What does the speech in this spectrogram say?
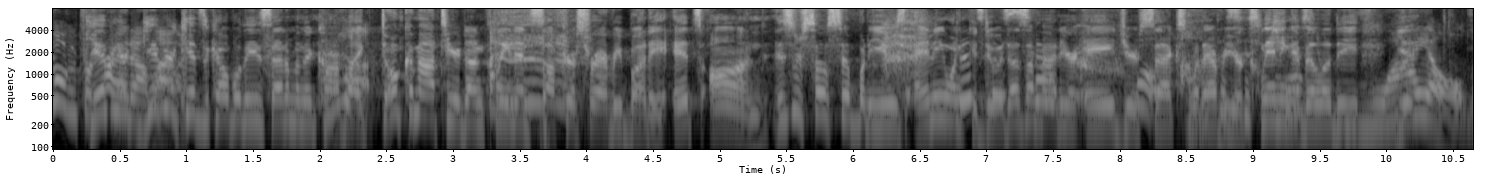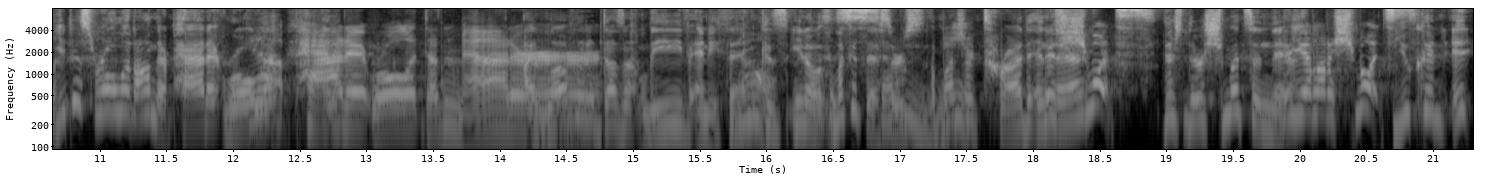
of them for Give, crying your, out give your kids a couple of these, set them in the car, Yeah. like, don't come out till you're done cleaning suckers for everybody. It's on. These are so simple to use. Anyone could do it. Doesn't so matter your age, your cool. sex, Oh, whatever, this your cleaning ability. You- wild. You, just roll it on there, pat it, roll it. yeah, it. pat and it, roll it, doesn't matter. I love that it doesn't leave anything No, because you know, look at this. so There's a bunch of crud in there. There's there. schmutz. There's there's schmutz in there. You got a lot of schmutz. You could, it,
